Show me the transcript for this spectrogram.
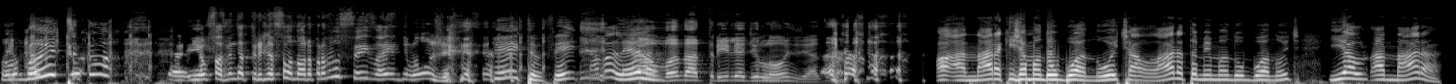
Romântico, E eu fazendo a trilha sonora para vocês aí de longe. feito, feito, tá valendo. Gravando a trilha de longe. Ó, a Nara aqui já mandou um boa noite, a Lara também mandou um boa noite. E a, a Nara,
